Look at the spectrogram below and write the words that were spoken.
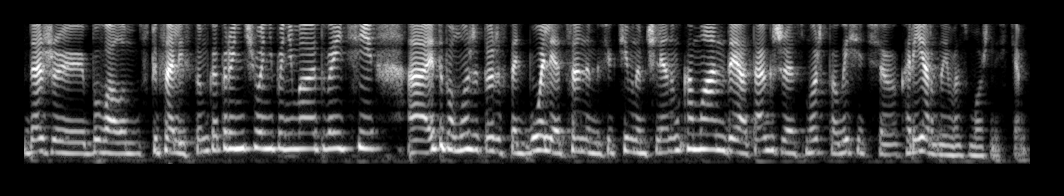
даже бывалым специалистам, которые ничего не понимают в IT. А, это поможет тоже стать более ценным, эффективным членом команды, а также сможет повысить э, карьерные возможности.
